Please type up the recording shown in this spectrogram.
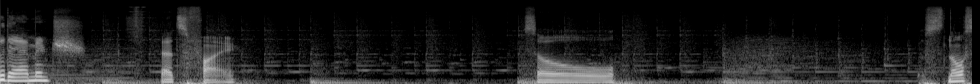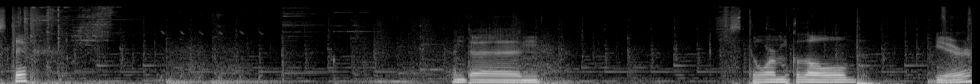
2 damage, that's fine. So... Snow Stick. And then... Storm Globe here.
